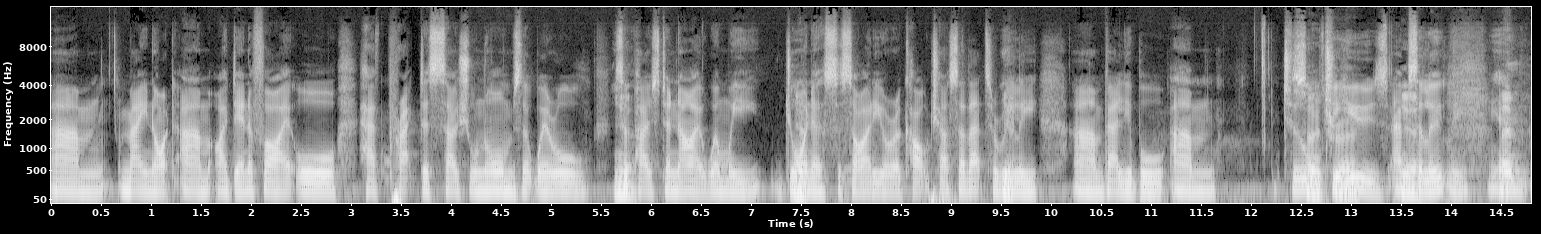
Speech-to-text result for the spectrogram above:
um, may not um, identify or have practiced social norms that we're all yeah. supposed to know when we join yeah. a society or a culture. So that's a really yeah. um, valuable um, tool so to use. Absolutely. Um,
